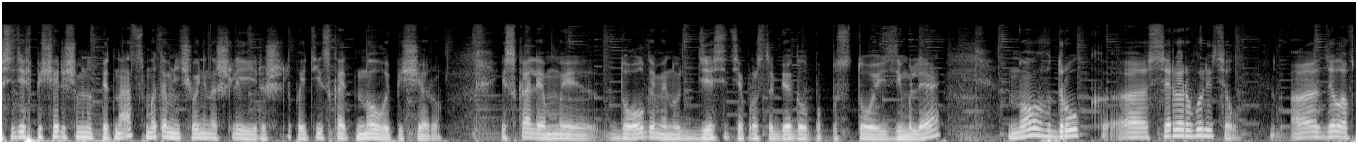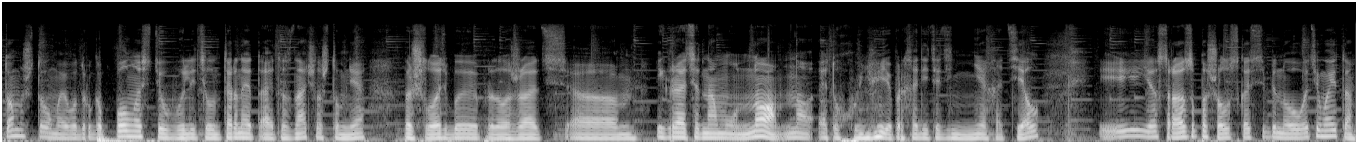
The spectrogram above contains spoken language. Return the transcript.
Просидев в пещере еще минут 15, мы там ничего не нашли и решили пойти искать новую пещеру. Искали мы долго, минут 10, я просто бегал по пустой земле. Но вдруг э, сервер вылетел. А дело в том, что у моего друга полностью вылетел интернет, а это значило, что мне пришлось бы продолжать эм, играть одному. Но, но эту хуйню я проходить один не хотел. И я сразу пошел искать себе нового тиммейта.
